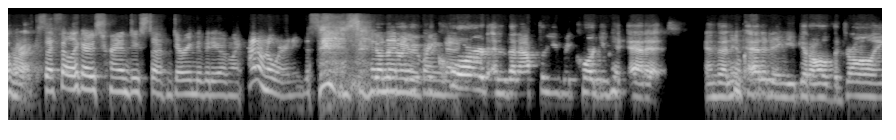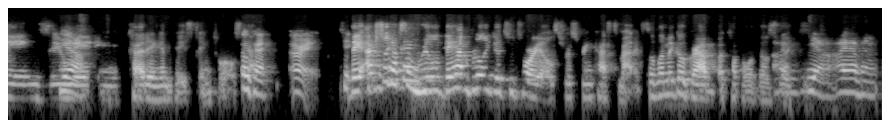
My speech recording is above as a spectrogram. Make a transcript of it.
Okay. Because I felt like I was trying to do stuff during the video. I'm like, I don't know where any of this is. No, And no, no, you're that- record and then after you record, you hit edit. And then in Okay. editing, you get all the drawing, Yeah. zooming, cutting and pasting tools. Yeah. Okay. All right. They actually have some really, they have really good tutorials for Screencast-O-Matic. So let me go grab a couple of those. Uh. Yeah, I haven't.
